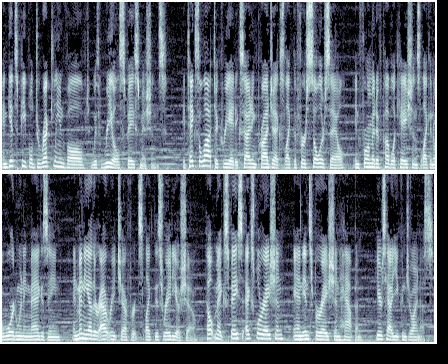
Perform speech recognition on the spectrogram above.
and gets people directly involved with real space missions. It takes a lot to create exciting projects like the first solar sail, informative publications like an award winning magazine, and many other outreach efforts like this radio show. Help make space exploration and inspiration happen. Here's how you can join us.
